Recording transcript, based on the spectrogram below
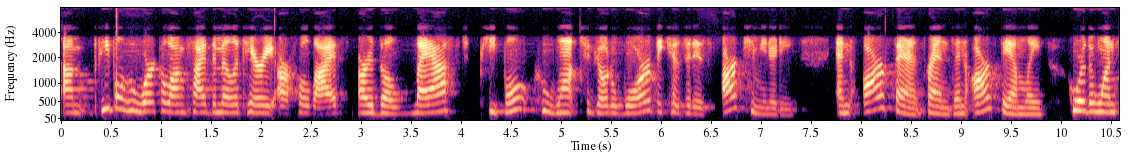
um, people who work alongside the military our whole lives are the last people who want to go to war because it is our community and our fan, friends and our family who are the ones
